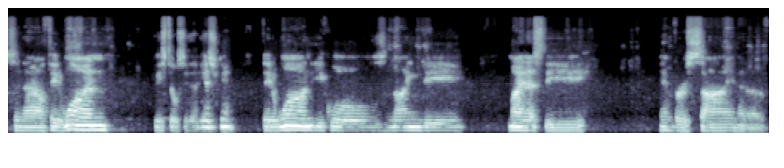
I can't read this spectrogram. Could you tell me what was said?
So now theta 1 Can you still see that? Yes, you can. Theta 1 equals 90 minus the inverse sine of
